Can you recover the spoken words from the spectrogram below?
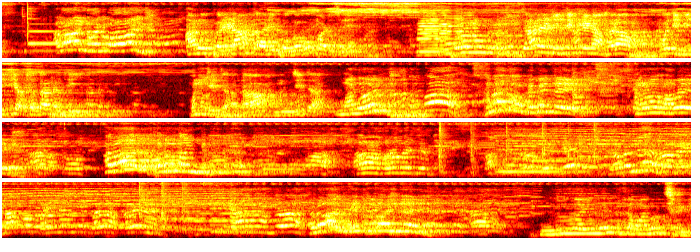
આનું પરિણામ તારે ભોગવવું પડશે. તારેની દીકરીના હરામ કોઈ મિથ્યા થતા નથી. સમજી જા રામ, સમજી જા. મગન હવે તો ગમે તે આવે. અરે বলছে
